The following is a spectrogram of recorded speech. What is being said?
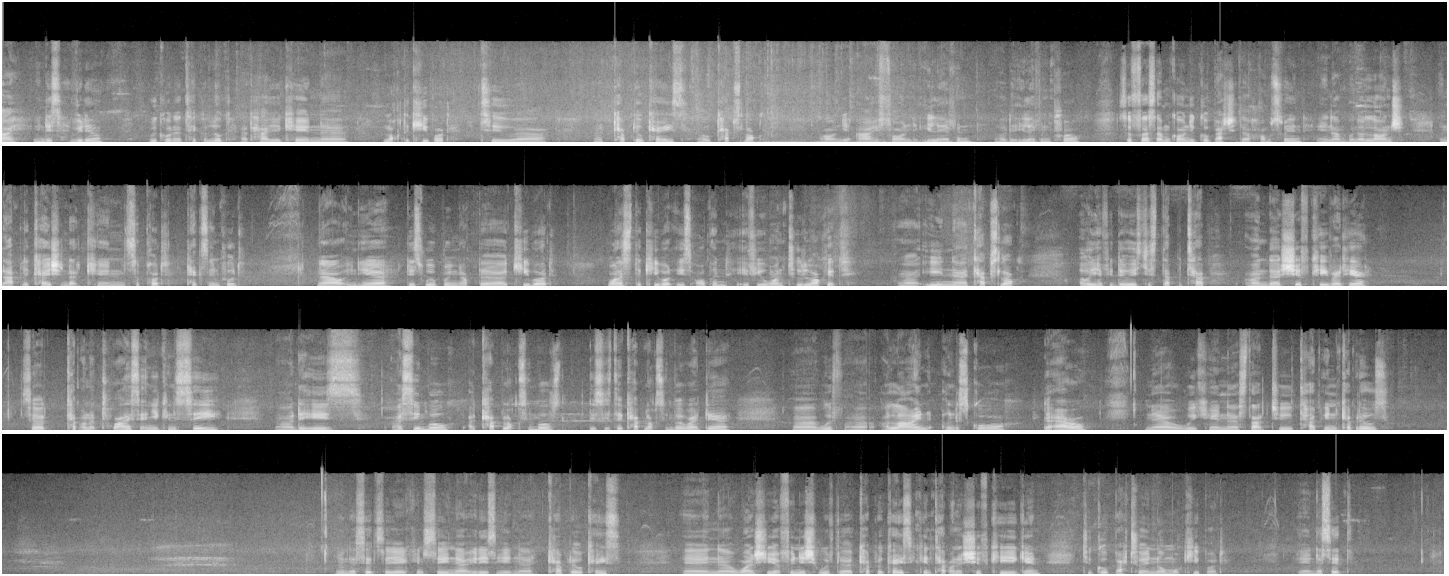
Hi, in this video we're going to take a look at how you can uh, lock the keyboard to uh, a capital case or caps lock on your iPhone 11 or the 11 Pro. So first I'm going to go back to the home screen and I'm going to launch an application that can support text input. Now in here this will bring up the keyboard. Once the keyboard is open, if you want to lock it uh, in caps lock, all you have to do is just double tap on the shift key right here so tap on it twice and you can see uh, there is a symbol, a cap lock symbol. This is the cap lock symbol right there uh, with uh, a line underscore the arrow. Now we can uh, start to type in capitals. And that's it. So you can see now it is in a capital case. And uh, once you are finished with the capital case, you can tap on the shift key again to go back to a normal keyboard. And that's it.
